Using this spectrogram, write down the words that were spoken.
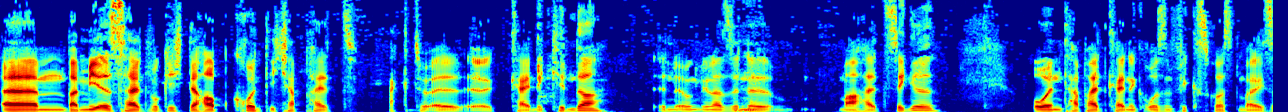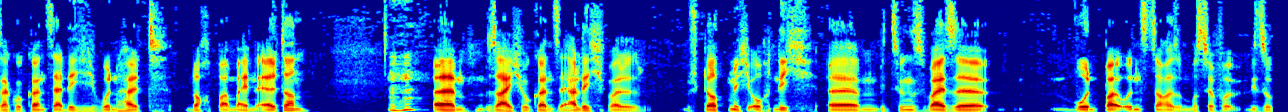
Ähm, bei mir ist halt wirklich der Hauptgrund, ich habe halt aktuell äh, keine Kinder in irgendeiner Sinne, mhm. mal halt Single und habe halt keine großen Fixkosten, weil ich sage auch ganz ehrlich, ich wohne halt noch bei meinen Eltern. Mhm. Ähm, sage ich auch ganz ehrlich, weil stört mich auch nicht, ähm, beziehungsweise wohnt bei uns noch, also muss ja, wieso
